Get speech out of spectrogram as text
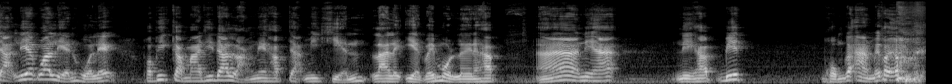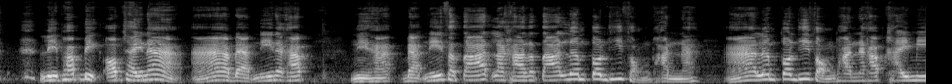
จะเรียกว่าเหรียญหัวเล็ก พอพี่กลับมาที่ด้านหลังเนี่ยครับ จะมีเขียนรายละเอียดไว้หมดเลยนะครับ อ่า นี่ฮะ นี่ครับบิตผมก็อ่านไม่ค่อยออก Republic of China อ่า แบบนี้นะครับ นี่ฮะ แบบนี้สตาร์ทราคาสตาร์ทเริ่มต้นที่ 2,000 นะ อ่าเริ่มต้นที่ 2,000นะครับใครมี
